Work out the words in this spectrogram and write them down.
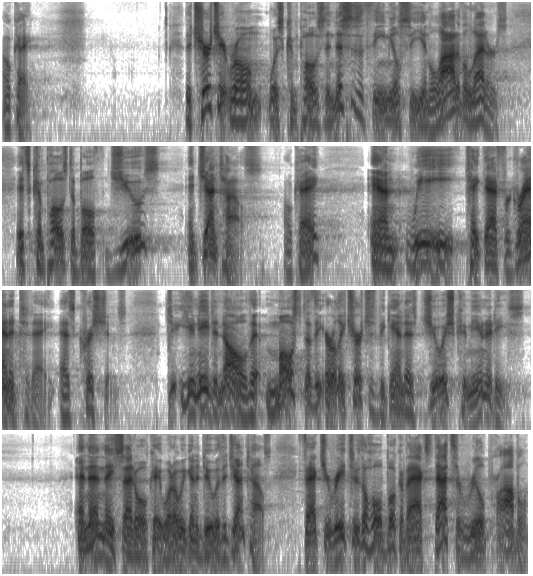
Okay. The church at Rome was composed, and this is a theme you'll see in a lot of the letters. It's composed of both Jews and Gentiles. Okay? And we take that for granted today as Christians. You need to know that most of the early churches began as Jewish communities. And then they said, okay, what are we going to do with the Gentiles? In fact, you read through the whole book of Acts, that's a real problem.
